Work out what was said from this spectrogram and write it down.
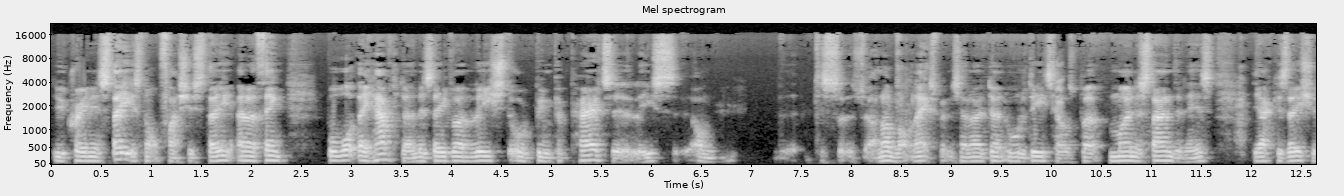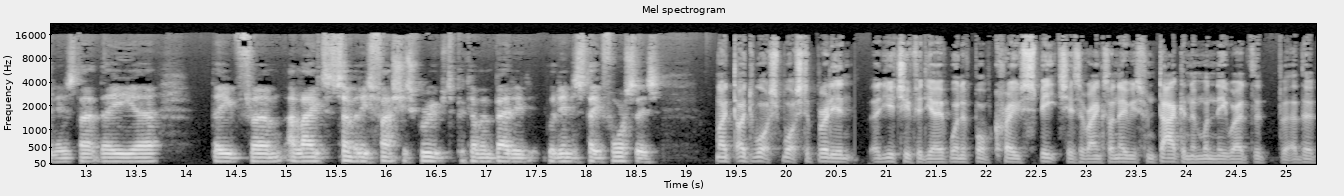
The Ukrainian state is not a fascist state, and I think. But what they have done is they've unleashed or been prepared to at least on and I'm not an expert, and I don't know all the details, but my understanding is the accusation is that they uh, they've um, allowed some of these fascist groups to become embedded within the state forces. I'd, I'd watched watched a brilliant uh, YouTube video of one of Bob Crow's speeches around because I know he's from Dagenham, when he, where the the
